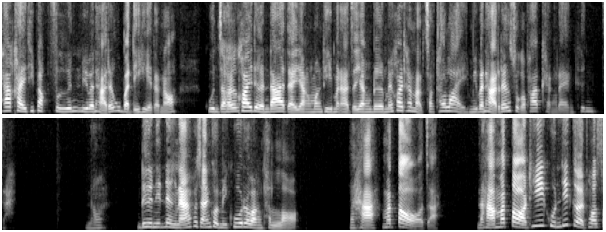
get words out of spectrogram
ถ้าใครที่พักฟื้นมีปัญหาเรื่องอุบัติเหตุอะเนาะ คุณจะค่อยๆเดินได้ แต่ยังบางทีมันอาจจะยังเดินไม่ค่อยถนัดสักเท่าไหร่ มีปัญหาเรื่องสุขภาพแข็งแรงขึ้นจ้ะเนาะดื้อนนิดนึงนะ เพราะฉะนั้นคนมีคู่ระวังทะเลาะนะคะ มาต่อจ้ะนะคะ มาต่อที่คุณที่เกิดพศ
